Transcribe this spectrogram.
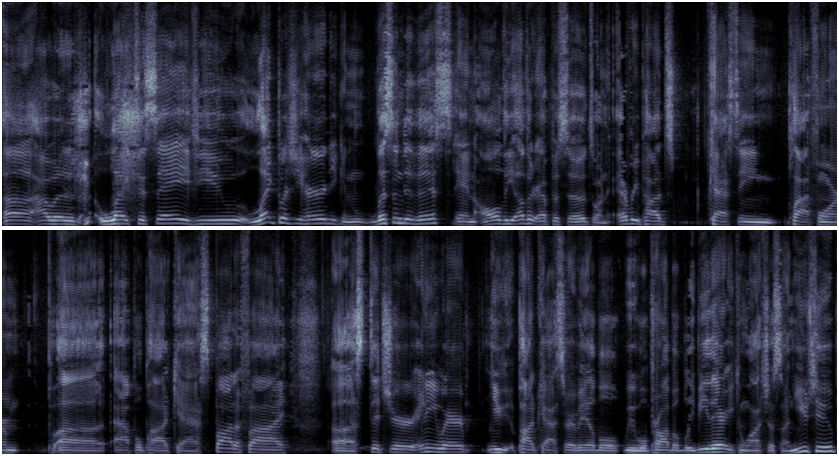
uh, I would like to say if you liked what you heard, you can listen to this and all the other episodes on every podcasting platform uh, Apple Podcast, Spotify, uh, Stitcher, anywhere you podcasts are available. We will probably be there. You can watch us on YouTube.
